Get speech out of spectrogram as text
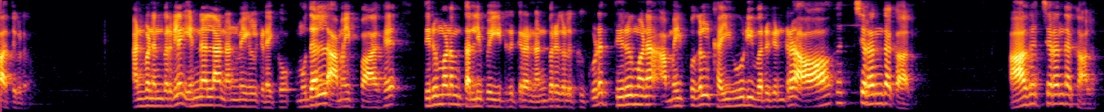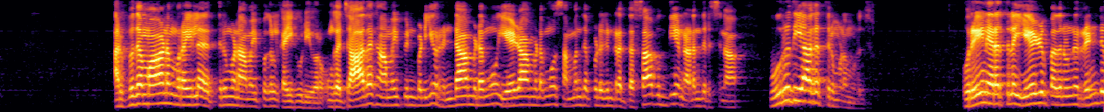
பார்த்துக்கிடணும். அன்பு நண்பர்களே என்னெல்லாம் நன்மைகள் கிடைக்கும்? முதல் அமைப்பாக திருமணம் தள்ளி போயிட்டு இருக்கிற நண்பர்களுக்கு கூட திருமண அமைப்புகள் கைகூடி வருகின்ற ஆகச்சிறந்த காலம். ஆகச்சிறந்த காலம். அற்புதமான முறையில் திருமண அமைப்புகள் கைகூடி வரும். உங்கள் ஜாதக அமைப்பின்படியும் ரெண்டாம் இடமோ ஏழாம் இடமோ சம்பந்தப்படுகின்ற தசாபுத்தியை நடந்துருச்சுன்னா உறுதியாக திருமணம் முடிஞ்சிடும். ஒரே நேரத்தில் ஏழு பதினொன்று ரெண்டு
